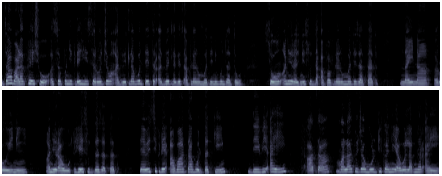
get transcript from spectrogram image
जा बाळा फ्रेश हो. असं पण इकडे ही सरोज जेव्हा अद्वैतला बोलते तर अद्वैत लगेच आपल्या रूममध्ये निघून जातो. सोम आणि रजनीसुद्धा आपापल्या रूममध्ये जातात. नैना रोहिणी आणि राहुल हे सुद्धा जातात. त्यावेळेस इकडे आबा आता बोलतात की देवी आई आता मला तुझ्या मूळ ठिकाणी यावं लागणार आहे.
